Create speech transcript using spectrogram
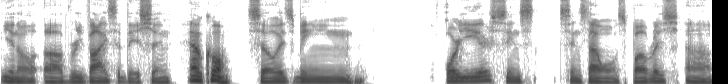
you know, a revised edition. Oh, cool. So it's been four years since since that one was published. Uh,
